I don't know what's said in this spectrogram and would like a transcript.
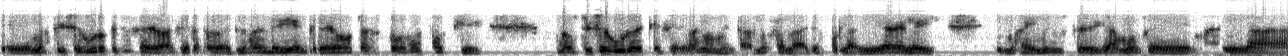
Eh, no estoy seguro que eso se deba hacer a través de una ley, entre otras cosas, porque no estoy seguro de que se deban aumentar los salarios por la vía de ley. Imagínese usted, digamos, eh, la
